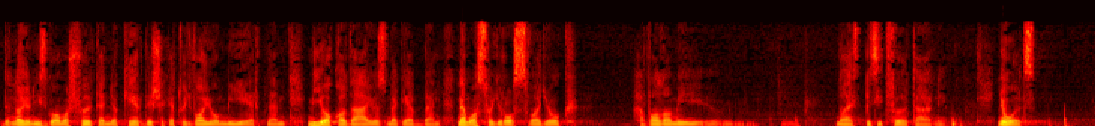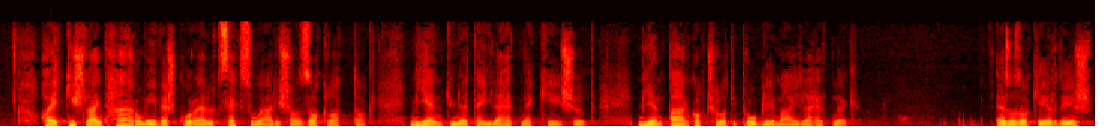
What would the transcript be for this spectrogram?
de nagyon izgalmas föltenni a kérdéseket, hogy vajon miért nem. Mi akadályoz meg ebben? Nem az, hogy rossz vagyok, hát valami, na ezt picit föltárni. Nyolc. Ha egy kislányt három éves kora előtt szexuálisan zaklattak, milyen tünetei lehetnek később? Milyen párkapcsolati problémái lehetnek? Ez az a kérdés,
